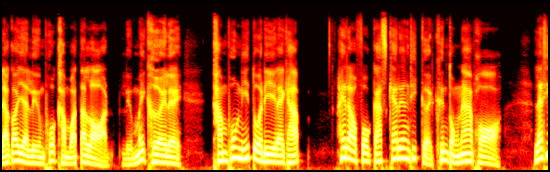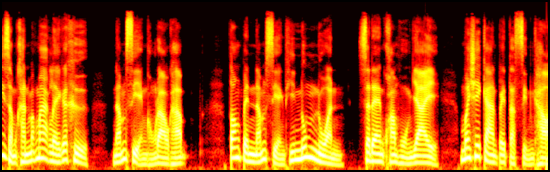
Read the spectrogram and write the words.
แล้วก็อย่าลืมพวกคำว่าตลอด หรือไม่เคยเลยคำพวกนี้ตัวดีเลยครับ ให้เราโฟกัสแค่เรื่องที่เกิดขึ้นตรงหน้าพอ และที่สำคัญมากๆเลยก็คือ น้ำเสียงของเราครับ ต้องเป็นน้ำเสียงที่นุ่มนวลแสดงความห่วงใย ไม่ใช่การไปตัดสินเขา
